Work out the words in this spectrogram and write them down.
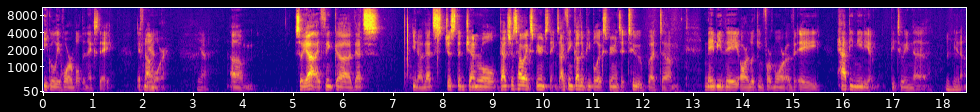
equally horrible the next day, if not yeah. more. Yeah. Um, so yeah, I think uh, that's you know that's just the general that's just how i experience things. I think other people experience it too but um, maybe they are looking for more of a happy medium between the mm-hmm. you know.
